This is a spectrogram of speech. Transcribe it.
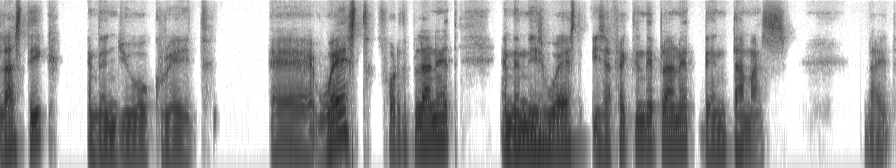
plastic, and then you create uh, waste for the planet, and then this Mm. waste is affecting the planet, then tamas, right?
